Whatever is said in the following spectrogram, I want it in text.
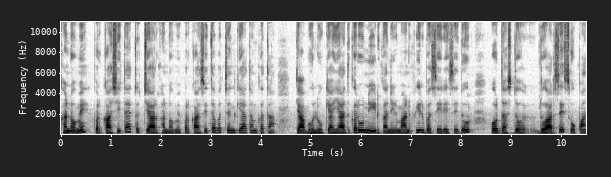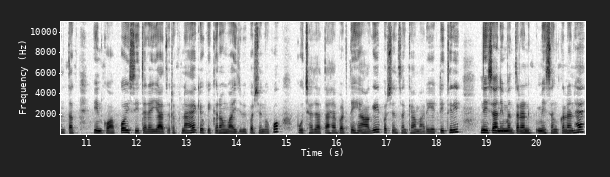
खंडों में प्रकाशित है? तो चार खंडों में प्रकाशित है बच्चन की आत्मकथा। क्या भूलूँ, क्या याद करूँ? नीड का निर्माण फिर बसेरे से दूर और दस दो द्वार से सोपान तक। इनको आपको इसी तरह याद रखना है क्योंकि क्रम वाइज भी प्रश्नों को पूछा जाता है। बढ़ते हैं आगे। प्रश्न संख्या हमारी एट्टी थ्री निशा निमंत्रण में संकलन है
